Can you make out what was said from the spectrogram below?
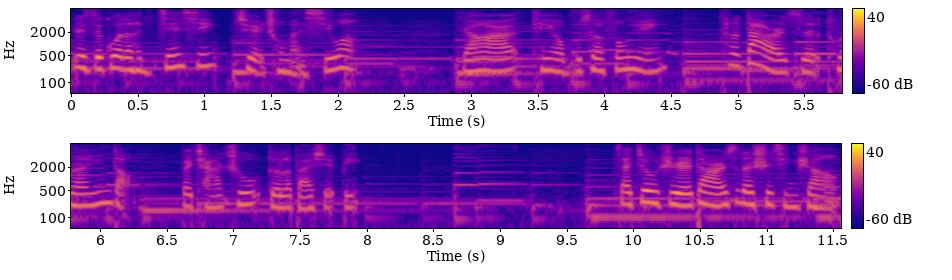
日子过得很艰辛，却也充满希望。然而天有不测风云，她的大儿子突然晕倒。被查出得了白血病，在救治大儿子的事情上，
